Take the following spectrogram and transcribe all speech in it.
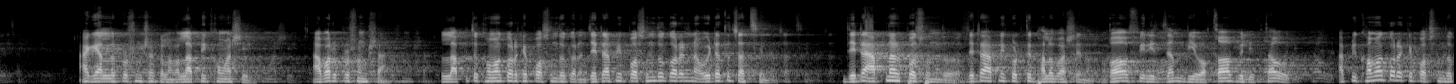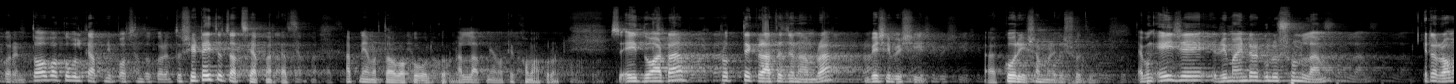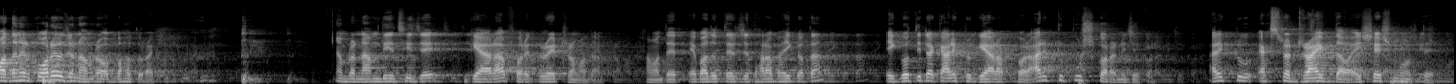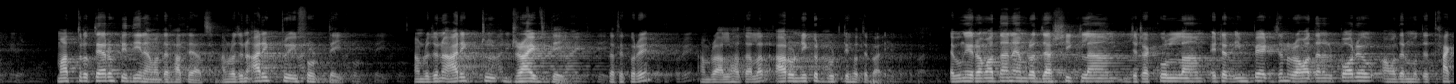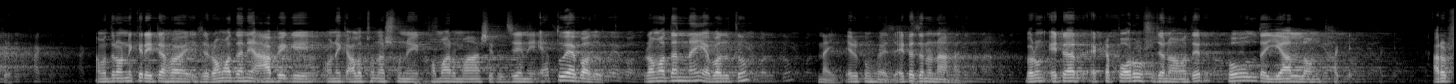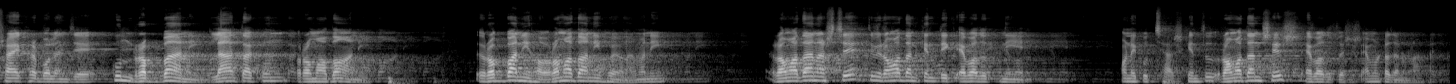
আগে আল্লাহর প্রশংসা করলাম, আল্লাহ আপনি ক্ষমাশীল। আবারও প্রশংসা। আল্লাহ আপনি তো ক্ষমা করাকে পছন্দ করেন। যেটা আপনি পছন্দ করেন না, ওইটা তো চাচ্ছি না। যেটা আপনার পছন্দ, যেটা আপনি করতে ভালোবাসেন। তাও আপনি ক্ষমা করাকে পছন্দ করেন তবা কবুলকে আপনি পছন্দ করেন। তো সেটাই তো চাচ্ছি আপনার কাছে। আপনি আমার তবা কবুল করুন, আল্লাহ আপনি আমাকে ক্ষমা করুন। এই দোয়াটা প্রত্যেক রাতে যেন আমরা বেশি বেশি করি সম্মানিত শুধু এবং এই যে রিমাইন্ডারগুলো শুনলাম এটা রমাদানের পরেও যেন আমরা অব্যাহত রাখি। আমরা নাম দিয়েছি যে গেয়ারা ফর এ গ্রেট রমাদান। আমাদের এবাদতের যে ধারাবাহিকতা, এই গতিটাকে আরেকটু গেয়ার আপ করা, আরেকটু পুশ করা নিজেকে। আরেকটু এক্সট্রা ড্রাইভ দেওয়া এই শেষ মুহূর্তে। মাত্র তেরোটি দিন আমাদের হাতে আছে। আমরা যেন আরেকটু ইফোর্ট দেই। আমরা যেন আরেকটু ড্রাইভ দেই, যাতে করে আমরা আল্লাহ তালার আরও নিকটবর্তী হতে পারি। এবং এই রমাদানে আমরা যা শিখলাম, যেটা করলাম, এটার ইম্প্যাক্ট যেন রমাদানের পরেও আমাদের মধ্যে থাকে। আমাদের অনেকের এটা হয় যে রমাদানে আবেগে অনেক আলোচনা শুনে ক্ষমার মাস এটা জেনে এত আবাদত। রমাদান নাই, আবাদত নাই, এরকম হয়ে যায়। এটা যেন না হয়। বরং এটার একটা পরশ যেন আমাদের হোল দ্য ইয়ার লং থাকে। আরব শায়েখরা বলেন যে, কুন রব্বানি, লা তাকুন রমাদানি। রব্বানি হও, রমাদানি হয়েও না। মানে রমাদান আসছে, তুমি রমাদান কেন্দ্রিক এবাদত নিয়ে অনেক উচ্ছ্বাস। কিন্তু রমাদান শেষ এবাদত শেষ, এমনটা যেন না হয়।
